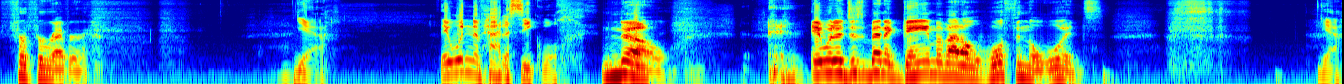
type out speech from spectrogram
for forever. yeah. It wouldn't have had a sequel. No. it would have just been a game about a wolf in the woods. Yeah.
